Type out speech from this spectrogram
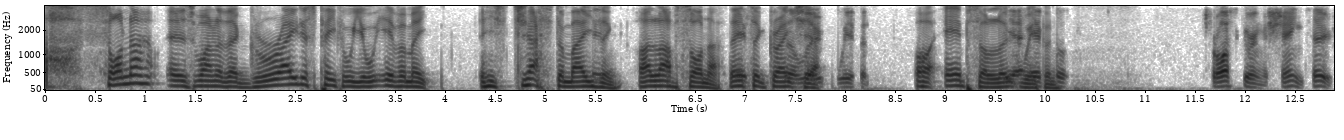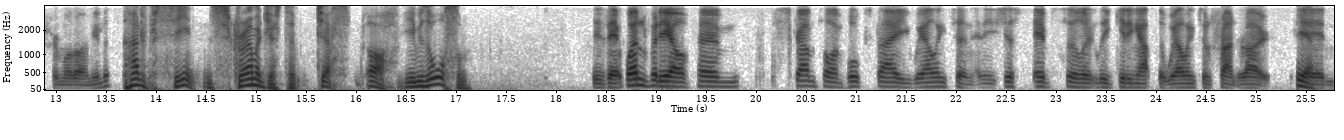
Sonna is one of the greatest people you'll ever meet. He's just amazing. I love Sonna. That's a great Absolute shout. weapon. Oh, absolute Yeah, weapon. absolute- Try scoring machine too, from what I remember. Hundred percent. Scrummer just to just oh, he was awesome. There's that one video of him scrum time Hawke's Bay, Wellington, and he's just absolutely getting up the Wellington front row. Yeah. And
